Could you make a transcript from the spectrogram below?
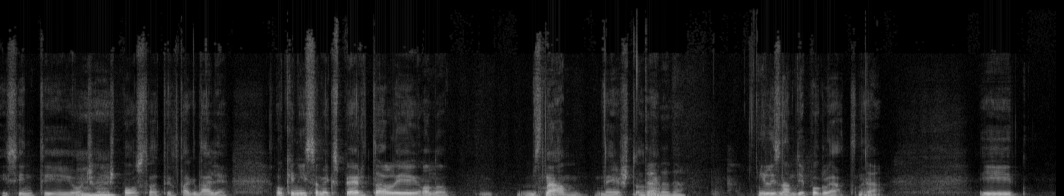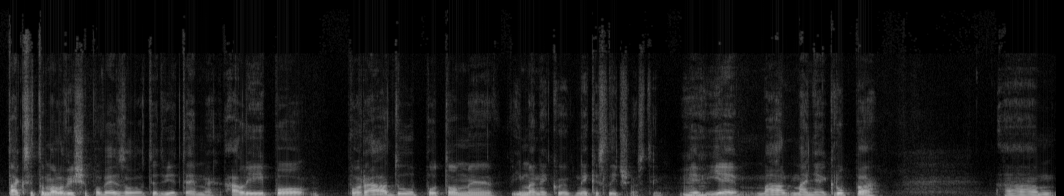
i Sinti, hoćemo nešto poslati ili tak dalje. Ok, nisam ekspert, ali ono, znam nešto, Da, ne? da, da. Ili znam gdje pogledat, ne? Da. I tak se to malo više povezalo, te dvije teme. Ali po, po radu, po tome ima neko, neke sličnosti. Je, je ma- manja je grupa. Um,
